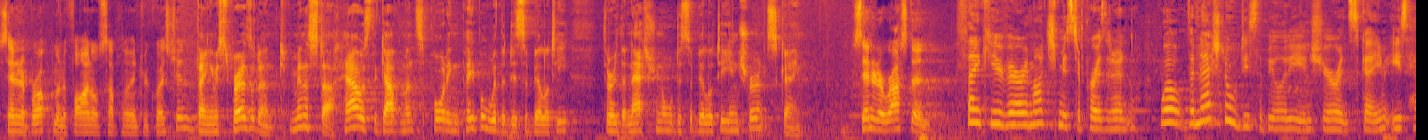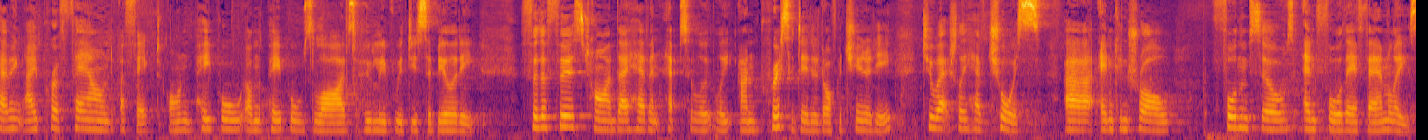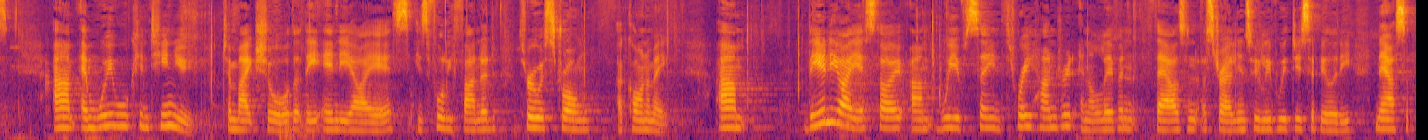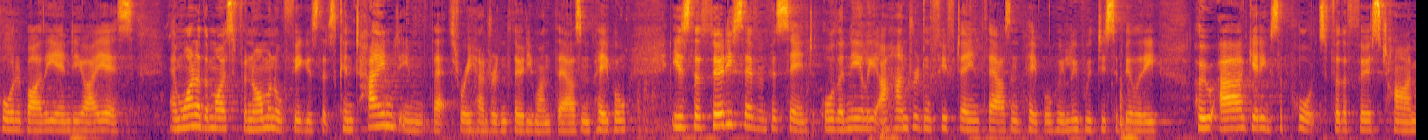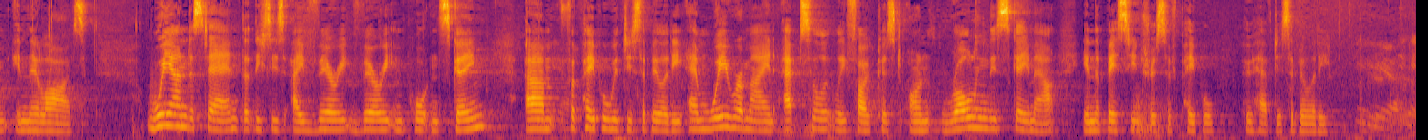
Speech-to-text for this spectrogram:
Senator Brockman, a final supplementary question. Thank you, Mr President. Minister, how is the government supporting people with a disability through the National Disability Insurance Scheme? Senator Ruston. Thank you very much, Mr President. Well, the National Disability Insurance Scheme is having a profound effect on people, on the people's lives who live with disability. For the first time, they have an absolutely unprecedented opportunity to actually have choice uh, and control for themselves and for their families. Um, and we will continue to make sure that the NDIS is fully funded through a strong economy. Um, the NDIS, though, um, we have seen 311,000 Australians who live with disability now supported by the NDIS. And one of the most phenomenal figures that's contained in that 331,000 people is the 37 per cent, or the nearly 115,000 people who live with disability who are getting supports for the first time in their lives. We understand that this is a very, very important scheme um, for people with disability, and we remain absolutely focused on rolling this scheme out in the best interests of people who have disability.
